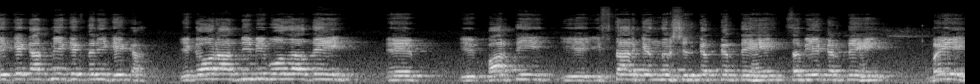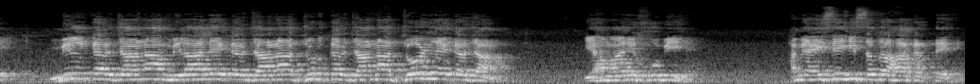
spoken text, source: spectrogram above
ایک ایک آدمی ایک ایک طریقے کا. ایک اور آدمی بھی بول جاتے ہیں یہ بھارتی، یہ افطار کے اندر شرکت کرتے ہیں، سب یہ کرتے ہیں۔ بھائی، مل کر جانا، ملا لے کر جانا، جڑ کر جانا، جوڑ لے کر جانا، یہ ہماری خوبی ہے۔ ہمیں ایسے ہی سب رہا کرتے ہیں۔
